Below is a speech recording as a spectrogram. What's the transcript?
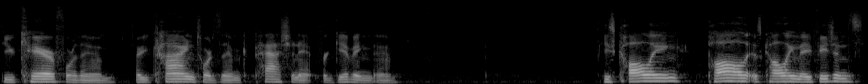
Do you care for them? Are you kind towards them, compassionate, forgiving them? He's calling, Paul is calling the Ephesians,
